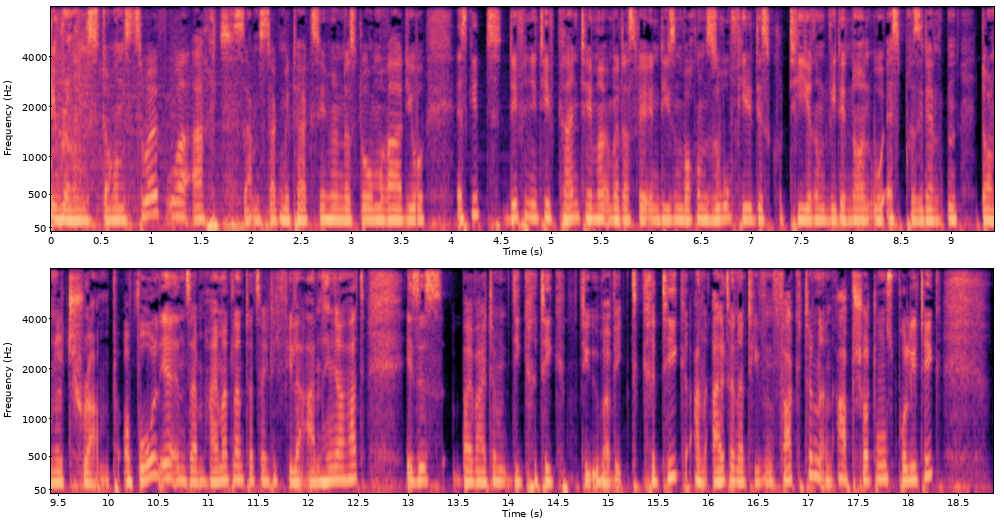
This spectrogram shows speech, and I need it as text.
Die Rolling Stones, 12.08 Uhr, Samstagmittag, Sie hören das Domradio. Es gibt definitiv kein Thema, über das wir in diesen Wochen so viel diskutieren wie den neuen US-Präsidenten Donald Trump. Obwohl er in seinem Heimatland tatsächlich viele Anhänger hat, ist es bei weitem die Kritik, die überwiegt. Kritik an alternativen Fakten, an Abschottungspolitik.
